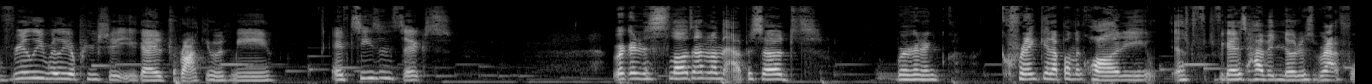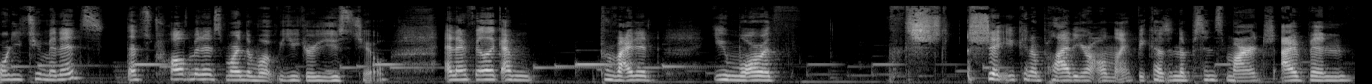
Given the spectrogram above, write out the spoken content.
really, really appreciate you guys rocking with me. It's season six. We're gonna slow down on the episodes. We're gonna crank it up on the quality. If you guys haven't noticed, we're at 42 minutes. That's 12 minutes more than what you're used to. And I feel like I'm provided you more with sh- shit you can apply to your own life because in the since March I've been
